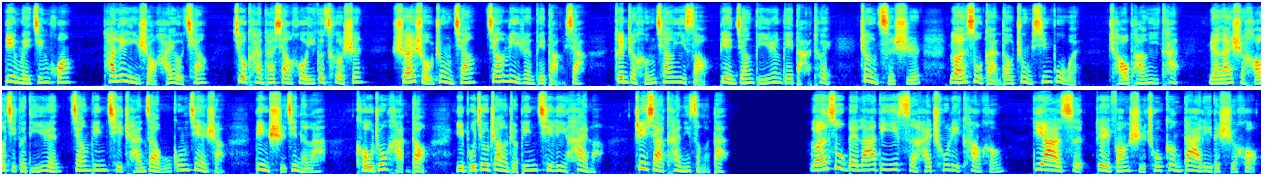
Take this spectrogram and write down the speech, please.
并未惊慌。他另一手还有枪，就看他向后一个侧身，甩手中枪，将利刃给挡下，跟着横枪一扫，便将敌人给打退。正此时，栾素感到重心不稳，朝旁一看，原来是好几个敌人将兵器缠在蜈蚣剑上，并使劲地拉，口中喊道：“你不就仗着兵器厉害吗？这下看你怎么办！”栾素被拉第一次还出力抗衡，第二次对方使出更大力的时候，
